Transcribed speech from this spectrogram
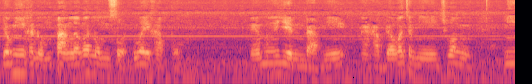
เดี๋ยวมีขนมปังแล้วก็นมสดด้วยครับ ผมเนี่ยมื้อเย็นแบบนี้นะครับเดี๋ยวก็จะมีช่วงมี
